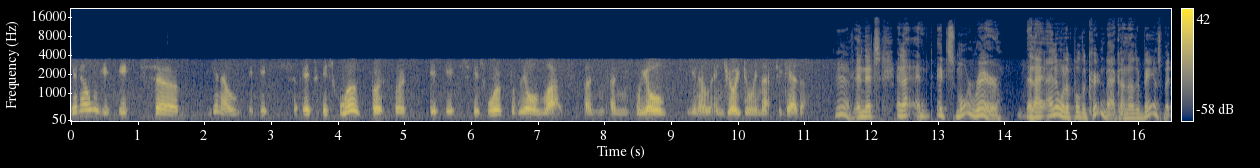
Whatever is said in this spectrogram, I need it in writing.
you know, it, uh, you know, it's it's it's work, but but it, it's it's work that we all love, and and we all you know enjoy doing that together. Yeah, and that's and I, and it's more rare than I, I don't want to pull the curtain back on other bands, but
